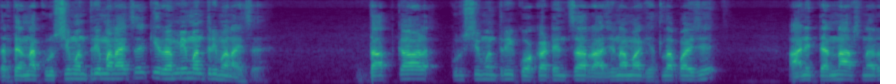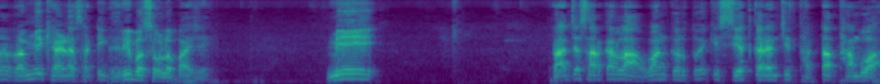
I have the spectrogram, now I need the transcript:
तर त्यांना कृषी मंत्री म्हणायचं की रम्मी मंत्री म्हणायचं? तात्काळ कृषी मंत्री कोकाटेंचा राजीनामा घेतला पाहिजे आणि त्यांना असणारं रम्मी खेळण्यासाठी घरी बसवलं पाहिजे. मी राज्य सरकारला आव्हान करतोय की शेतकऱ्यांची थट्टा थांबवा.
